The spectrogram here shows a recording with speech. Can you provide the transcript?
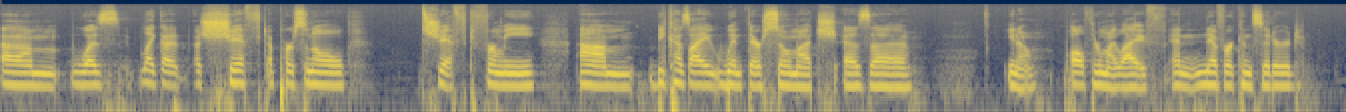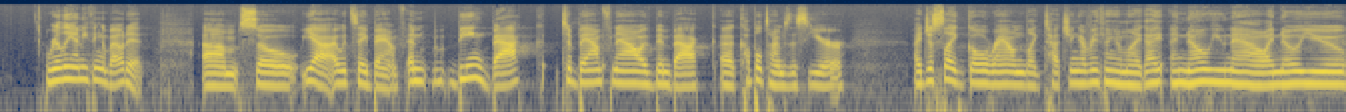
um, was like a, a shift, a personal shift for me um, because I went there so much as a, you know, all through my life and never considered really anything about it. Um, so yeah, I would say Banff. And being back to Banff now, I've been back a couple times this year. I just like go around like touching everything. I'm like, I, I know you now. I know you.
